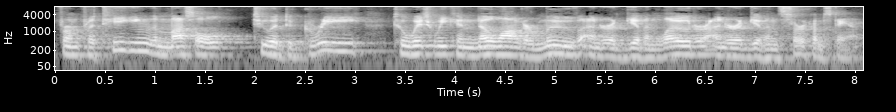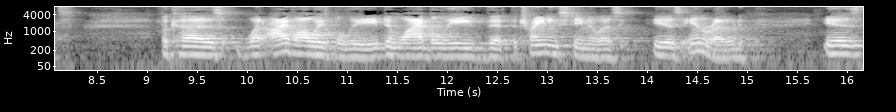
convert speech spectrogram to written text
from fatiguing the muscle to a degree to which we can no longer move under a given load or under a given circumstance because what I've always believed and why I believe that the training stimulus is inroad is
